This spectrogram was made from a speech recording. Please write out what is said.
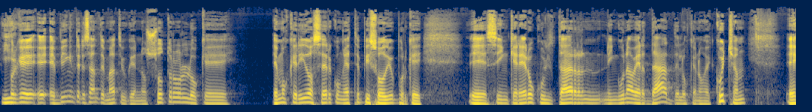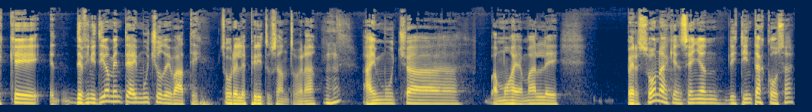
Y porque eh, es bien interesante, Matthew, que nosotros lo que hemos querido hacer con este episodio, porque eh, sin querer ocultar ninguna verdad de los que nos escuchan, es que eh, definitivamente hay mucho debate sobre el Espíritu Santo, ¿verdad? Hay muchas, vamos a llamarle, personas que enseñan distintas cosas.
